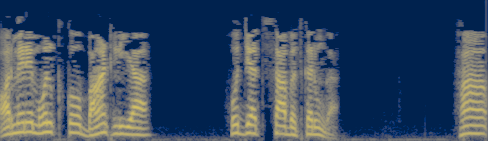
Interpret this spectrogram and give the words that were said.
اور میرے ملک کو بانٹ لیا، حجت ثابت کروں گا۔ ہاں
